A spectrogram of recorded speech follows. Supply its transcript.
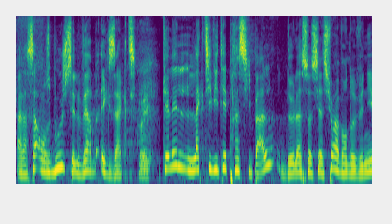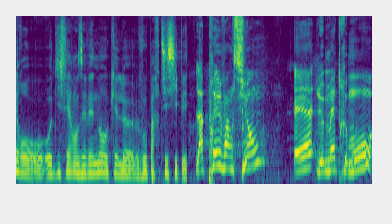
Alors ça, on se bouge, c'est le verbe exact. Oui. Quelle est l'activité principale de l'association avant de venir aux, aux différents événements auxquels vous participez? La prévention est le maître mot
